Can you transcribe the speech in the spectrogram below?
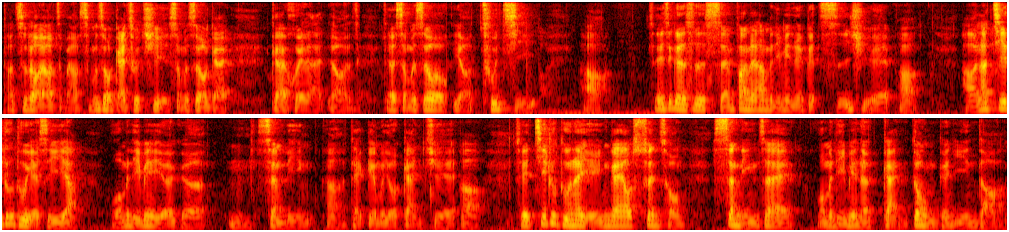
它知道要怎么样，什么时候该出去，什么时候该该回来，啊在什么时候要出击啊？所以这个是神放在他们里面的一个直觉啊。好，那基督徒也是一样，我们里面有一个嗯圣灵啊，带给我们有感觉啊。所以基督徒呢，也应该要顺从圣灵在我们里面的感动跟引导，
